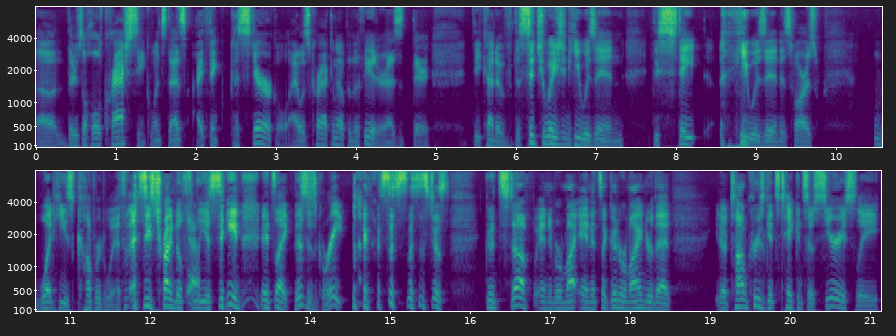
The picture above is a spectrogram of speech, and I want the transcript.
Uh, there's a whole crash sequence that's I think hysterical. I was cracking up in the theater as they're the kind of the situation he was in, the state he was in as far as what he's covered with as he's trying to Yeah. flee a scene. It's like this is great. This is this is just good stuff, and it remi- and it's a good reminder that you know Tom Cruise gets taken so seriously.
